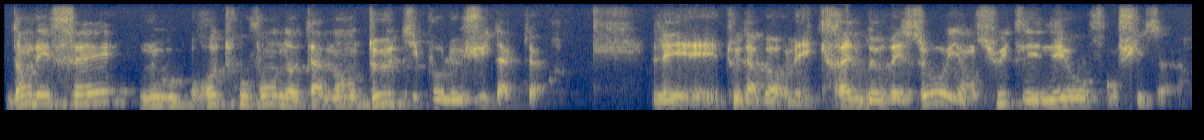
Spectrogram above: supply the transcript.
Dans les faits, nous retrouvons notamment deux typologies d'acteurs. Tout d'abord, les graines de réseau et ensuite les néo-franchiseurs.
